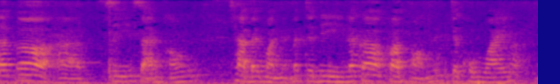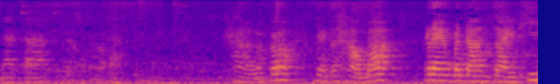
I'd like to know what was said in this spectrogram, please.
แล้วก็อ่าสีสันของชาใบหม่อนเนี่ยมันจะดีแล้วก็ความหอมนี่มันจะคงไว้นะคะค่ะค่ะแล้วก็อยากจะถามว่าแรงบันดาลใจที่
